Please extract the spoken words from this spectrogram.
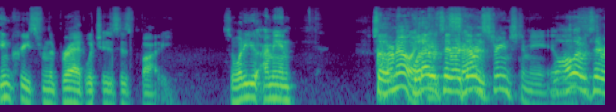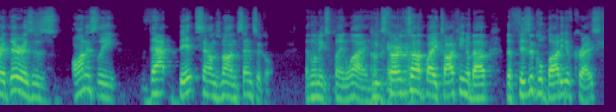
increase from the bread which is his body. So what do you I mean So I don't know. What It- I would say right there is strange to me. Well, all I would say right there is, is honestly, that bit sounds nonsensical. And let me explain why. He Okay. starts off by talking about the physical body of Christ,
